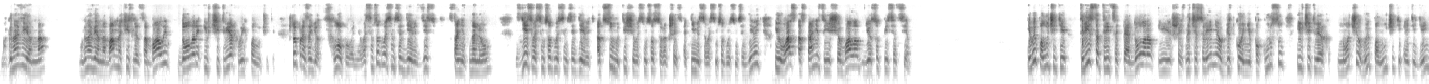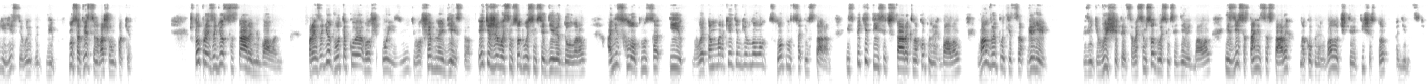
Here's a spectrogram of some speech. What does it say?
Мгновенно мгновенно вам начислятся баллы, доллары, и в четверг вы их получите. Что произойдет? Схлопывание. 889 здесь станет нулем. Здесь 889 от суммы 1846 отнимется 889, и у вас останется еще баллов 957. И вы получите 335 долларов и 6 начисления в биткоине по курсу, и в четверг ночью вы получите эти деньги, если вы VIP. Ну, соответственно, вашему пакету. Что произойдет со старыми баллами? Произойдет вот такое волш... Ой, извините, волшебное действие. Эти же 889 долларов, они схлопнутся и в этом маркетинге в новом, схлопнутся и в старом. Из 5000 старых накопленных баллов вам выплатится, вернее, извините, высчитается 889 баллов, и здесь останется старых накопленных баллов 4111.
